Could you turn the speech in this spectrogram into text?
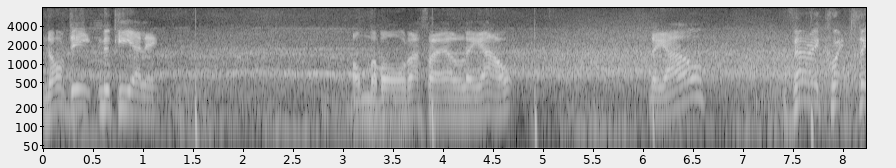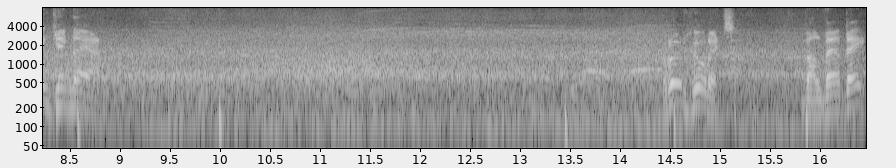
Nordi Mukiele. On the ball, Rafael Leao. Leao. Very quick thinking there. Ruud Gullit. Valverde.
